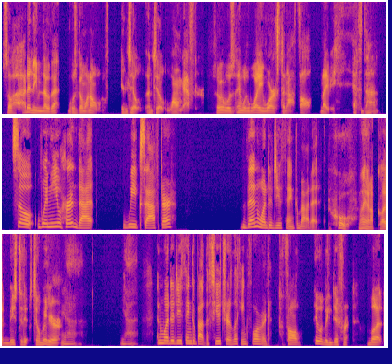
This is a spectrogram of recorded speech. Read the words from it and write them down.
So I didn't even know that was going on until until long after. So it was it was way worse than I thought maybe at the time. So when you heard that weeks after, then what did you think about it? Oh man, I'm glad to be still, still be here. Yeah, yeah. And what did you think about the future, looking forward? I thought it would be different. But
